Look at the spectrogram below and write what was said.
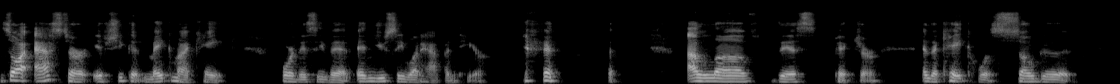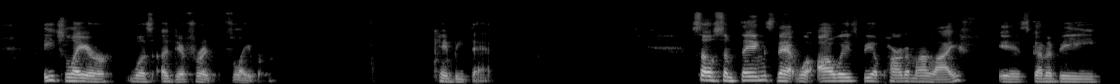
So I asked her if she could make my cake for this event. And you see what happened here. I love this picture. And the cake was so good. Each layer was a different flavor. Can't beat that. So, some things that will always be a part of my life is going to be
